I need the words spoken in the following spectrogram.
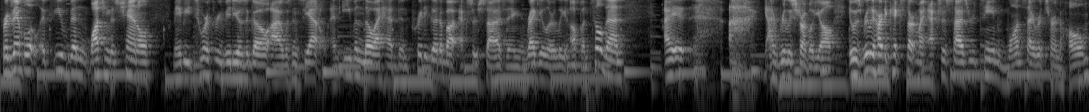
For example, if you've been watching this channel, maybe two or three videos ago, I was in Seattle. And even though I had been pretty good about exercising regularly up until then, I, I really struggled, y'all. It was really hard to kickstart my exercise routine once I returned home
